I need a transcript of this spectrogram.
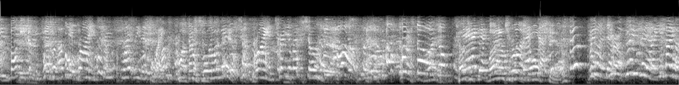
His body doesn't turn at Okay, all. Brian, turn slightly this way. Why can't fall on there? Brian, turn your left shoulder. Oh, I'm so uncomfortable. Can't There you you put- why don't you go. put Right George there. here? Good, Sarah. Sarah, you gotta go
